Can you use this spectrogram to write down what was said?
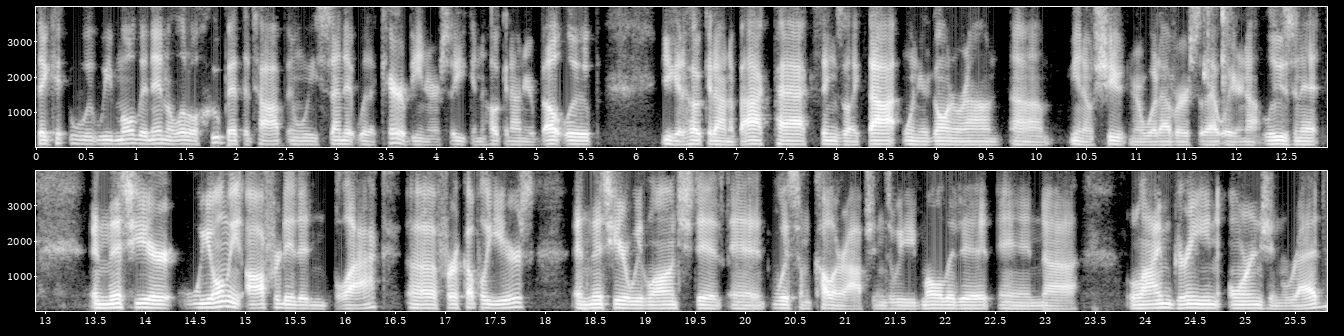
they we molded in a little hoop at the top, and we send it with a carabiner, so you can hook it on your belt loop. You could hook it on a backpack, things like that, when you're going around, um, you know, shooting or whatever, so that way you're not losing it. And this year, we only offered it in black uh, for a couple of years and this year we launched it and with some color options. We molded it in uh, lime green, orange, and red.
